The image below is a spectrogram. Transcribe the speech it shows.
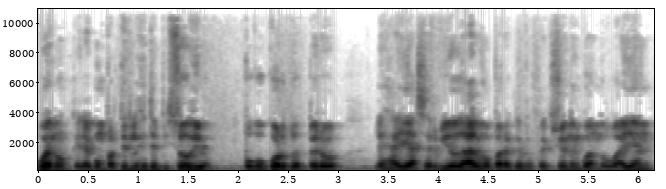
bueno, quería compartirles este episodio, un poco corto, espero les haya servido de algo para que reflexionen cuando vayan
